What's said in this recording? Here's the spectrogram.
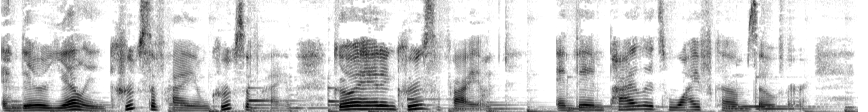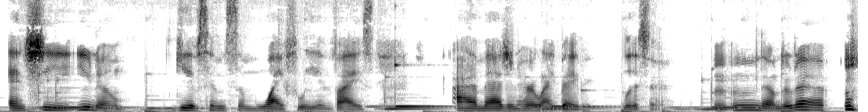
and they're yelling, Crucify him, crucify him, go ahead and crucify him. And then Pilate's wife comes over and she, you know, gives him some wifely advice. I imagine her like, Baby, listen, don't do that.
